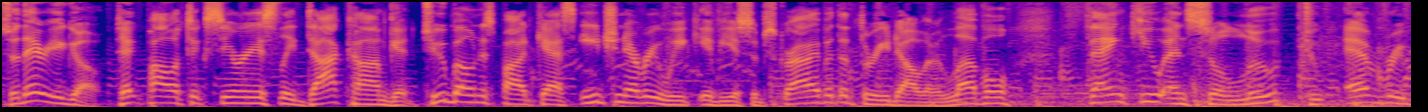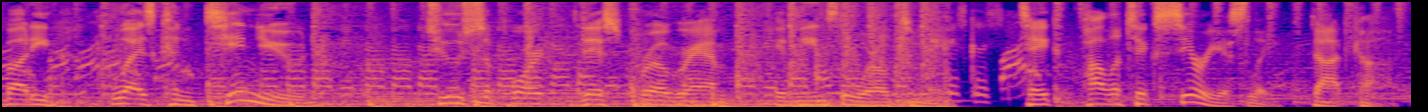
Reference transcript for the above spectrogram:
So there you go. TakePoliticsSeriously.com. Get two bonus podcasts each and every week if you subscribe at the $3 level. Thank you and salute to everybody who has continued to support this program. It means the world to me. TakePoliticsSeriously.com.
